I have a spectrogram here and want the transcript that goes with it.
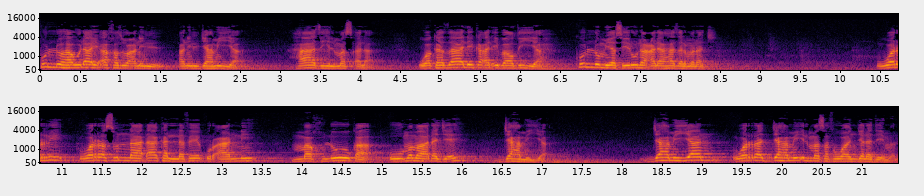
كل هؤلاء أخذوا عن عن الجهمية هذه المسألة. وكذلك الإباضية كلهم يسيرون على هذا المنهج. warri warra sunnaadhaa kan lafee qur'aanni makluuqa uumamaadha jee jahamiyya jahamiyyaan warra jahamii ilma safwaan jala deeman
